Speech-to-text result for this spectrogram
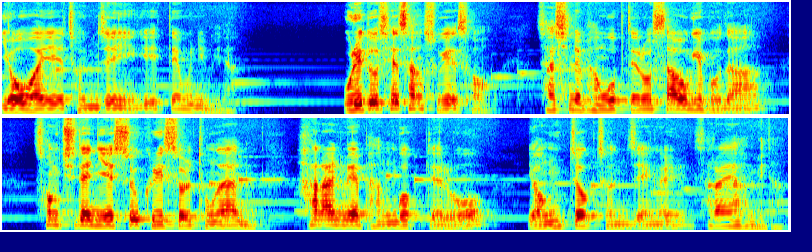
여호와의 전쟁이기 때문입니다. 우리도 세상 속에서 자신의 방법대로 싸우기보다 성취된 예수 그리스도를 통한 하나님의 방법대로 영적 전쟁을 살아야 합니다.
